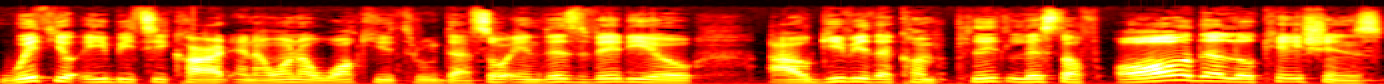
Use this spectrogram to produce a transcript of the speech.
with your EBT card. And I want to walk you through that. So, in this video, I'll give you the complete list of all the locations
